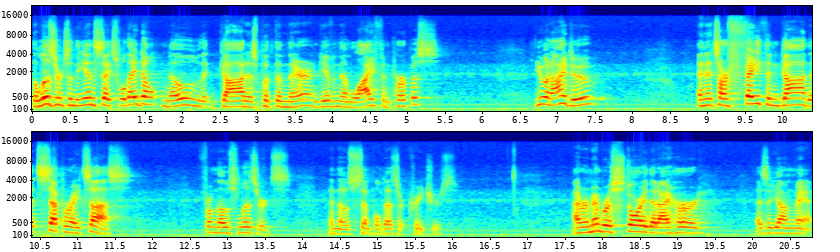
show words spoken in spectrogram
The lizards and the insects, well, they don't know that God has put them there and given them life and purpose. You and I do. And it's our faith in God that separates us from those lizards and those simple desert creatures. I remember a story that I heard as a young man,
